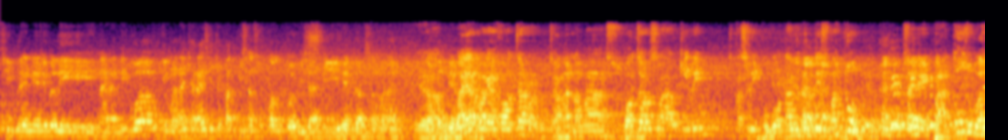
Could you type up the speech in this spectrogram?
si brandnya dibeli. Nah, nanti gua gimana caranya sih cepat bisa support gua bisa di endorse sama Ya, bayar pakai voucher, jangan nama sponsor selalu kirim ke seribu kota gratis. Waduh, saya kayak batu semua.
